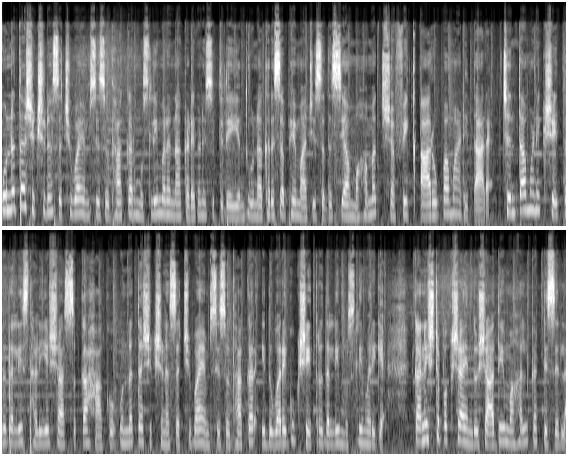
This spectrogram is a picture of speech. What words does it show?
ಉನ್ನತ ಶಿಕ್ಷಣ ಸಚಿವ ಎಂಸಿ ಸುಧಾಕರ್ ಮುಸ್ಲಿಮರನ್ನ ಕಡೆಗಣಿಸುತ್ತಿದೆ ಎಂದು ನಗರಸಭೆ ಮಾಜಿ ಸದಸ್ಯ ಮೊಹಮ್ಮದ್ ಶಫೀಕ್ ಆರೋಪ ಮಾಡಿದ್ದಾರೆ. ಚಿಂತಾಮಣಿ ಕ್ಷೇತ್ರದಲ್ಲಿ ಸ್ಥಳೀಯ ಶಾಸಕ ಹಾಗೂ ಉನ್ನತ ಶಿಕ್ಷಣ ಸಚಿವ ಎಂಸಿ ಸುಧಾಕರ್ ಇದುವರೆಗೂ ಕ್ಷೇತ್ರದಲ್ಲಿ ಮುಸ್ಲಿಮರಿಗೆ ಕನಿಷ್ಠ ಪಕ್ಷ ಎಂದು ಶಾದಿ ಮಹಲ್ ಕಟ್ಟಿಸಿಲ್ಲ.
